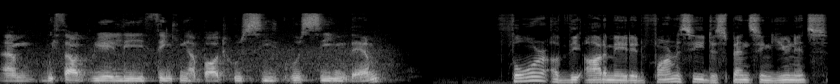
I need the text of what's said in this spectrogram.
um, without really thinking about who's, see, who's seeing them. Four of the automated pharmacy dispensing units,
